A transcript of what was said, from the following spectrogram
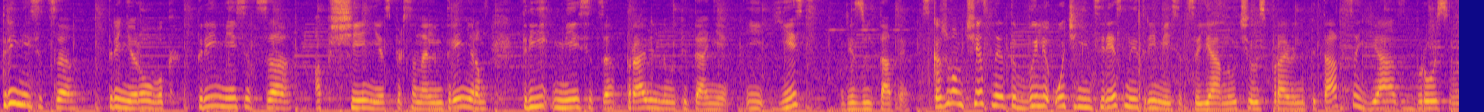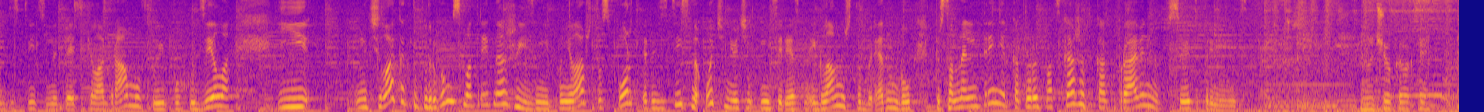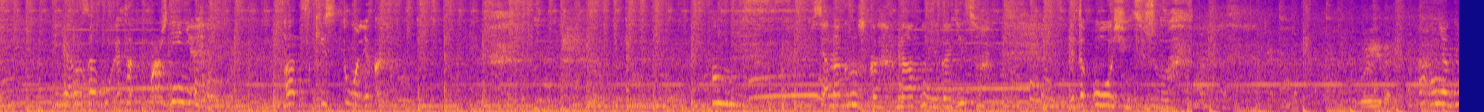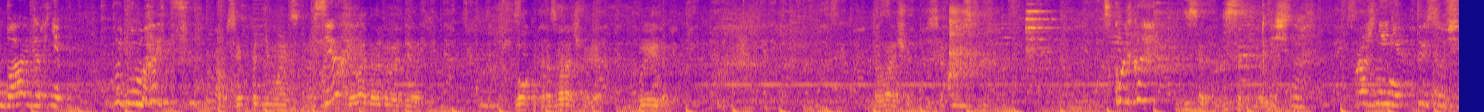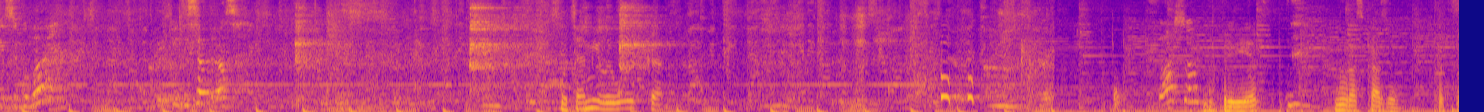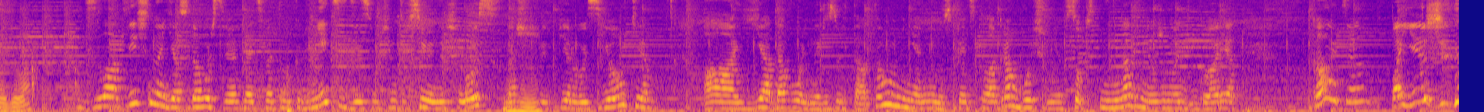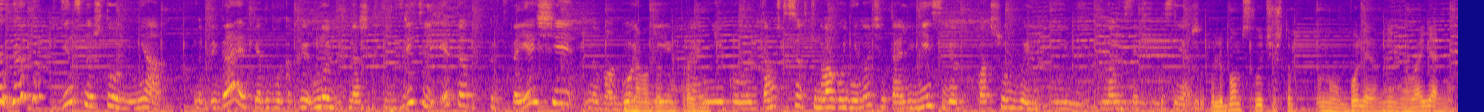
Три месяца тренировок, три месяца общения с персональным тренером, три месяца правильного питания. И есть результаты. Скажу вам честно, это были очень интересные три месяца. Я научилась правильно питаться, я сбросила действительно 5 килограммов и похудела. И начала как-то по-другому смотреть на жизнь и поняла, что спорт – это действительно очень-очень интересно. И главное, чтобы рядом был персональный тренер, который подскажет, как правильно все это применить. Ну чё, как ты? Я назову это упражнение «Адский столик». Вся нагрузка на одну ягодицу. Это очень тяжело. Выдох. У меня губа верхняя поднимается. Ну, всех поднимается. нормально. Всех? Давай, давай, давай, делай. Локоть разворачивай вверх. Выдох. Давай еще 50 раз. Сколько? 50, 50 делай. Отлично. Упражнение «Трясущаяся губа». 50 раз. У тебя милая улыбка. Саша. Привет. Ну, рассказывай, как твои дела? Дела отлично, я с удовольствием опять в этом кабинете. Здесь, в общем-то, все и началось, наши первые съемки. А, я довольна результатом, у меня минус 5 килограмм, больше мне, собственно, не надо, мне уже многие говорят, Катя, поешь. Единственное, что меня напрягает, я думаю, как и многих наших телезрителей, это предстоящие новогодние Новогодние праздники. каникулы. Потому что все-таки новогодняя ночь это оливье, селедка под шубой и много всяких вкусняшек. В любом случае, чтобы ну, более-менее лояльно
